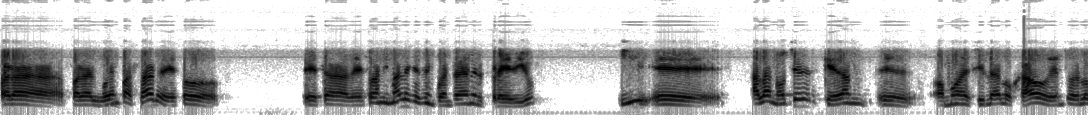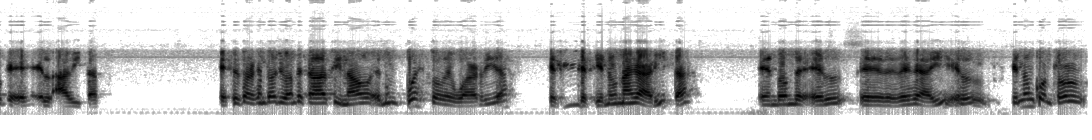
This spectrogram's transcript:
para, para el buen pasar de estos, de, de estos animales que se encuentran en el predio y eh, a la noche quedan, eh, vamos a decirle, alojados dentro de lo que es el hábitat. Este sargento ayudante está asignado en un puesto de guardia que, tiene una garita en donde él, eh, desde ahí, él tiene un control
